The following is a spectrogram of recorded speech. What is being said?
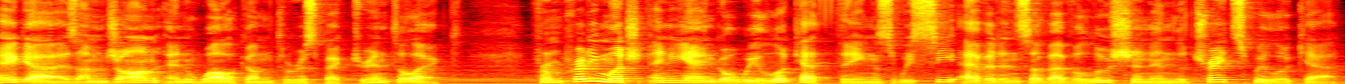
Hey guys, I'm John and welcome to Respect Your Intellect. From pretty much any angle we look at things, we see evidence of evolution in the traits we look at.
